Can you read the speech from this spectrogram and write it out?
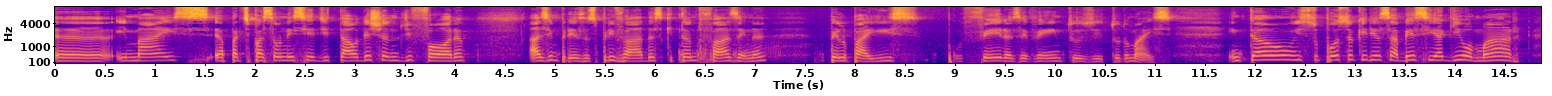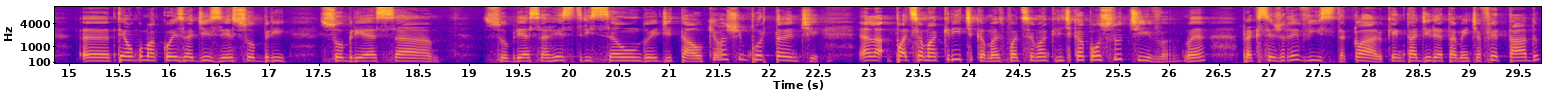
uh, e mais a participação nesse edital, deixando de fora as empresas privadas que tanto fazem, né, pelo país, por feiras, eventos e tudo mais. Então, isso posto, eu queria saber se a Guiomar uh, tem alguma coisa a dizer sobre sobre essa sobre essa restrição do edital, que eu acho importante ela pode ser uma crítica, mas pode ser uma crítica construtiva, não é? para que seja revista. Claro, quem está diretamente afetado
